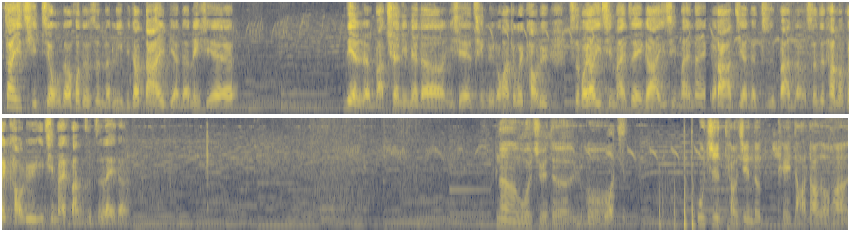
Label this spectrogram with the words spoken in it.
在一起久的，或者是能力比较大一点的那些恋人吧，圈里面的一些情侣的话，就会考虑是否要一起买这个啊，一起买那个大件的置办的，甚至他们会考虑一起买房子之类的。那我觉得，如果物质条件都可以达到的话，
